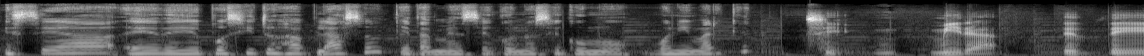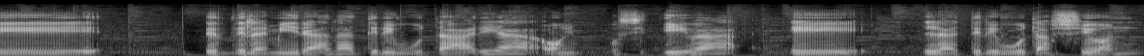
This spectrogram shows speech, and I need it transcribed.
que sea eh, de depósitos a plazo, que también se conoce como money market? Sí, mira, desde, desde la mirada tributaria o impositiva, eh, la tributación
